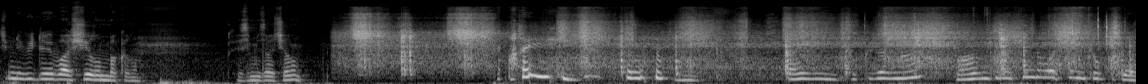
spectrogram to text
Şimdi videoya başlayalım bakalım. Sesimizi açalım. Ay. Ay çok güzel lan. Daha video şimdi başladım çok güzel.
